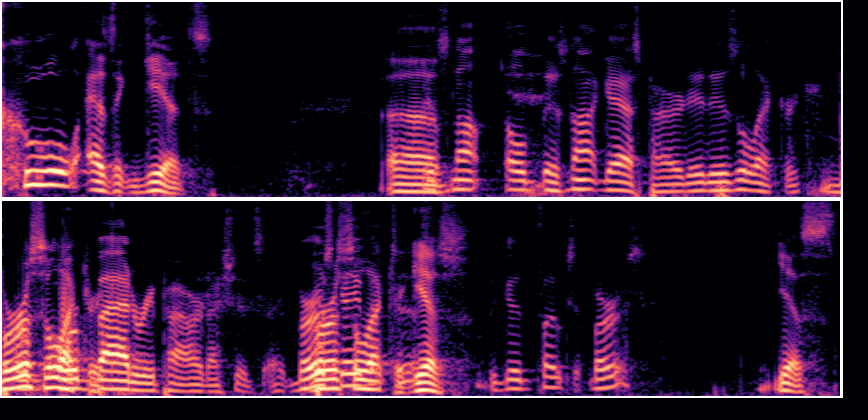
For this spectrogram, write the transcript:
cool as it gets. Uh, it's not. Oh, it's not gas powered. It is electric. Burris or, Electric. Or battery powered, I should say. Burris, Burris Electric, us. yes. The good folks at Burris. yes,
